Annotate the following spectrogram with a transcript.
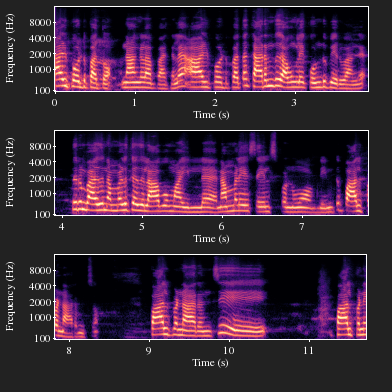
ஆள் போட்டு பார்த்தோம். நாங்களாம் பார்க்கல. ஆள் போட்டு பார்த்தா கறந்து அவங்களே கொண்டு போயிடுவாங்க திரும்ப அது நம்மளுக்கு அது லாபமா இல்லை. நம்மளே சேல்ஸ் பண்ணுவோம் அப்படின்ட்டு பால் பண்ண ஆரம்பித்தோம் பால் பண்ண ஆரம்பித்து பால் பண்ணி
